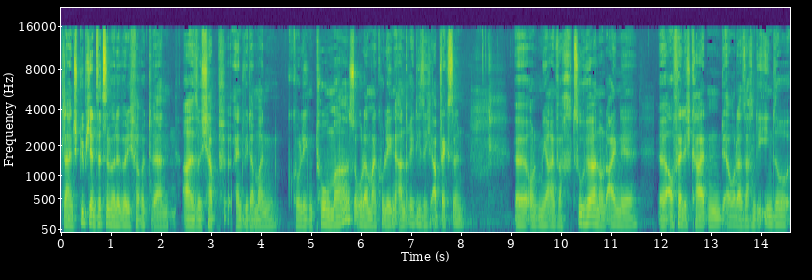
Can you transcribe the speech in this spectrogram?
kleinen Stübchen sitzen würde, würde ich verrückt werden. Also ich habe entweder meinen Kollegen Thomas oder meinen Kollegen André, die sich abwechseln äh, und mir einfach zuhören und eigene äh, Auffälligkeiten oder Sachen, die ihnen so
